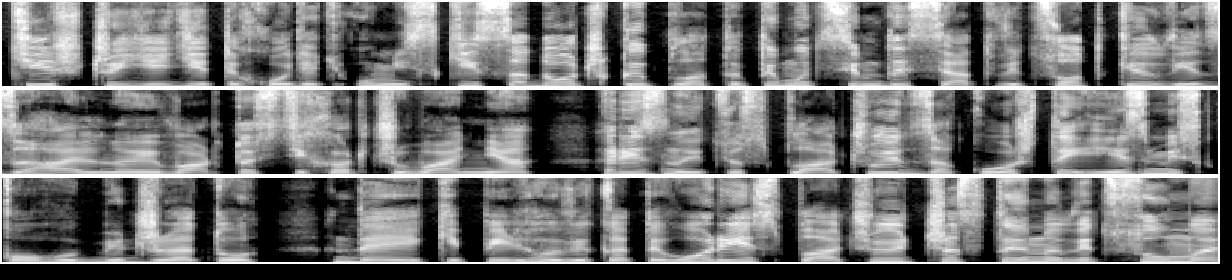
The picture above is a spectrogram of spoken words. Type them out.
Ті, чиї діти ходять у міські садочки, платитимуть 70% від загальної вартості харчування. Різницю сплачують за кошти із міського бюджету. Деякі пільгові категорії сплачують частину від суми.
